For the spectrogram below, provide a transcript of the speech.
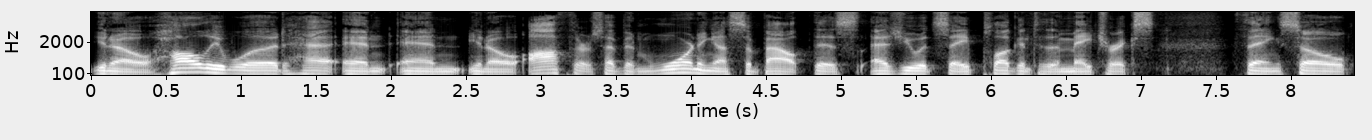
you know, Hollywood ha- and and you know authors have been warning us about this, as you would say, plug into the matrix thing. So,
